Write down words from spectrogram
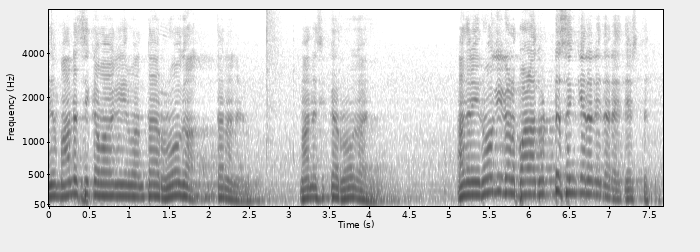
ಇದು ಮಾನಸಿಕವಾಗಿ ಇರುವಂಥ ರೋಗ ಅಂತ ನಾನು ಹೇಳೋದು. ಮಾನಸಿಕ ರೋಗ ಇದು. ಆದರೆ ಈ ರೋಗಿಗಳು ಬಹಳ ದೊಡ್ಡ ಸಂಖ್ಯೆಯಲ್ಲಿದ್ದಾರೆ ದೇಶದಲ್ಲಿ.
